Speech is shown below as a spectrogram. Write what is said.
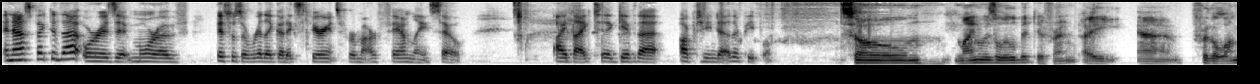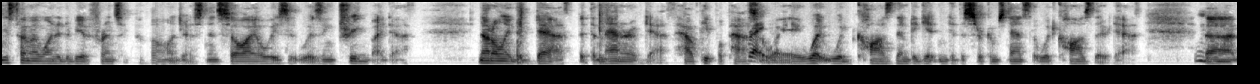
an aspect of that? Or is it more of this was a really good experience for our family? So I'd like to give that opportunity to other people. So mine was a little bit different. I, um, for the longest time, I wanted to be a forensic pathologist. And so I always was intrigued by death not only the death, but the manner of death, how people pass right. away, what would cause them to get into the circumstance that would cause their death. Mm-hmm. Uh,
